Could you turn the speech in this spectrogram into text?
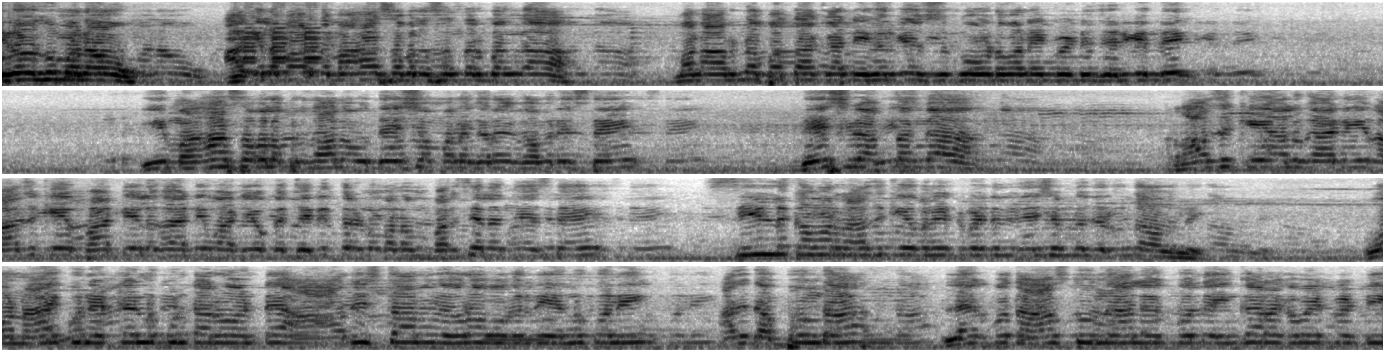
ఈరోజు మనం అఖిల భారత మహాసభల సందర్భంగా మన అరుణ పతాకాన్ని ఎగురవేసుకోవడం అనేటువంటి జరిగింది. ఈ మహాసభల ప్రధాన ఉద్దేశం మనం కనుక గమనిస్తే దేశవ్యాప్తంగా రాజకీయాలు కానీ రాజకీయ పార్టీలు కానీ వాటి యొక్క చరిత్రను మనం పరిశీలన చేస్తే సీల్డ్ కవర్ రాజకీయం అనేటువంటిది దేశంలో జరుగుతూ ఉంది. ఓ నాయకుని ఎట్లా ఎన్నుకుంటారు అంటే ఆ అధిష్టానం ఎవరో ఒకరిని ఎన్నుకొని అది డబ్బు ఉందా లేకపోతే ఆస్తి ఉందా లేకపోతే ఇంకా రకమైనటువంటి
